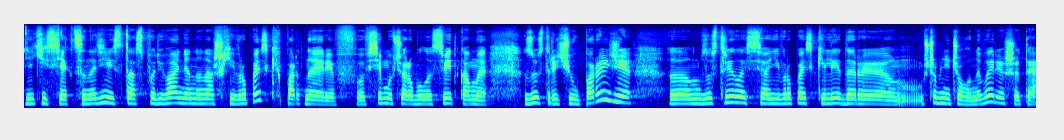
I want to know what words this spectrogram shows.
якісь як це надії та сподівання на наших європейських партнерів? Всі ми вчора були свідками зустрічі у Парижі. Ем, Зустрілися європейські лідери, щоб нічого не вирішити.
